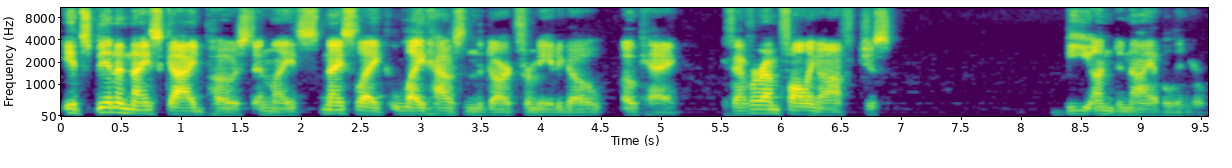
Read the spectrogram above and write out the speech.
it's been a nice guidepost and like it's nice like lighthouse in the dark for me to go, okay, if ever I'm falling off, just be undeniable in your work.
